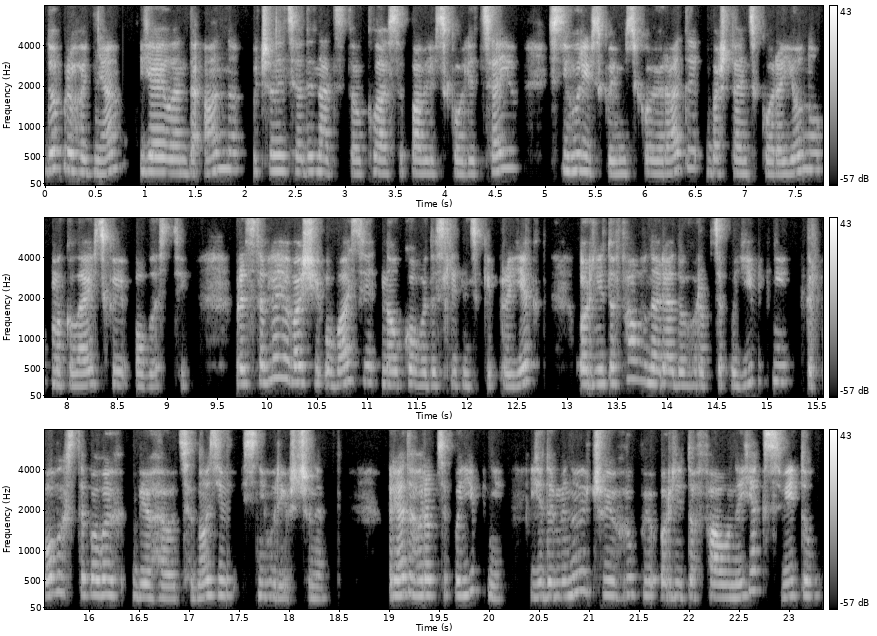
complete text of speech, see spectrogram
Доброго дня, я Єленда Анна, учениця 11 класу Павлівського ліцею Снігурівської міської ради Баштанського району Миколаївської області. Представляю вашій увазі науково-дослідницький проєкт орнітофауна ряду горобцеподібні типових степових біогеоценозів Снігурівщини. Ряд горобцеподібні є домінуючою групою орнітофауни як світу,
